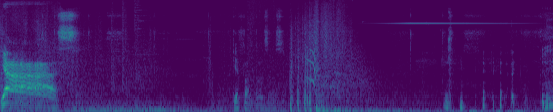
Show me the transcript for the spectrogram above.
Yes! Get fucked, bozos.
